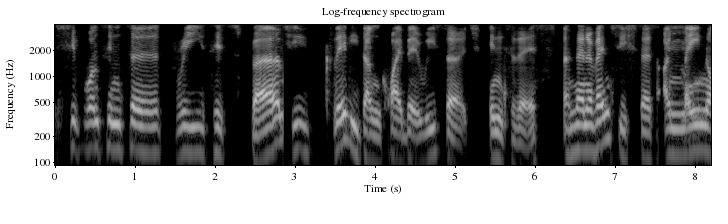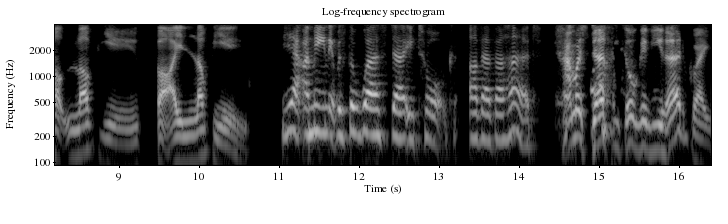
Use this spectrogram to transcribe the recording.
Shiv wants him to freeze his sperm. She's clearly done quite a bit of research into this. And then eventually she says, I may not love you, but I love you. Yeah, I mean, it was the worst dirty talk I've ever heard. How much dirty talk have you heard, Grace?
